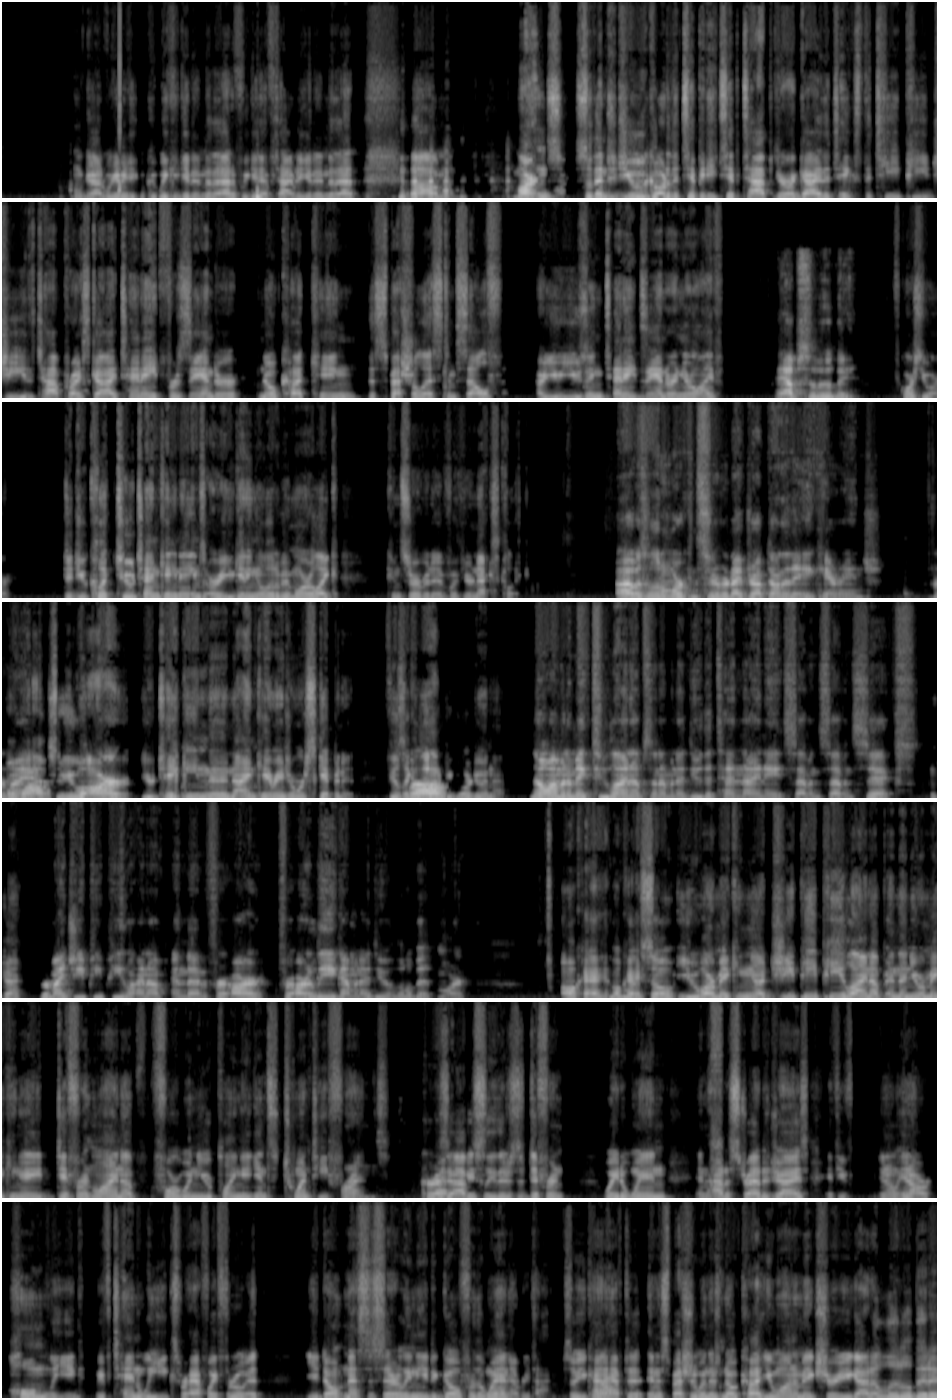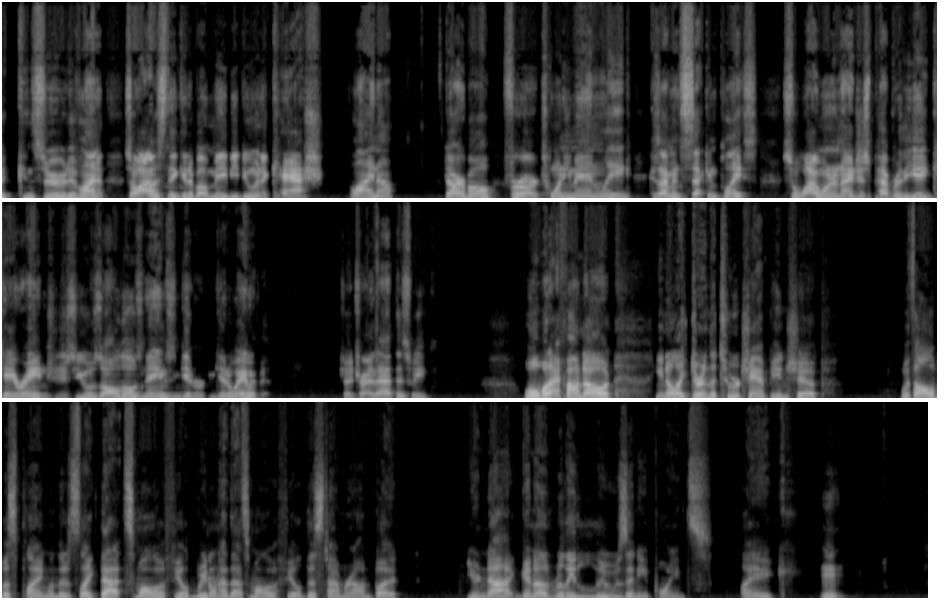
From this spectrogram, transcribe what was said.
Oh God, we're gonna get, we could get into that if we have time to get into that. Um, Martins. So then, did you go to the tippity tip top? You're a guy that takes the TPG, the top price guy, 10-8 for Xander, no cut king, the specialist himself. Are you using 10-8 Xander in your life? Absolutely. Of course you are. Did you click two 10k names, or are you getting a little bit more like conservative with your next click? I was a little more conservative. I dropped down to the AK range for oh, my. Oh wow! Uh, so you are you're taking the 9k range and we're skipping it. Feels like a lot of people are doing that. No, I'm going to make two lineups, and I'm going to do the 10, 9, 8, 7, 7, 6 Okay. for my GPP lineup, and then for our for our league, I'm going to do a little bit more. Okay. Hmm. Okay. So you are making a GPP lineup, and then you are making a different lineup for when you're playing against 20 friends. Correct. Obviously, there's a different way to win and how to strategize. If you've you know, in our home league, we have 10 weeks, we're halfway through it. You don't necessarily need to go for the win every time. So you kind of No. have to, and especially when there's no cut, you want to make sure you got a little bit of conservative lineup. So I was thinking about maybe doing a cash lineup, Darbo, for our 20 man league because I'm in second place. So why wouldn't I just pepper the 8K range and just use all those names and get get away with it? Should I try that this week? Well, what I found out, you know, like during the tour championship with all of us playing, when there's like that small of a field, we don't have that small of a field this time around, but you're not going to really lose any points. Like, Hmm.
